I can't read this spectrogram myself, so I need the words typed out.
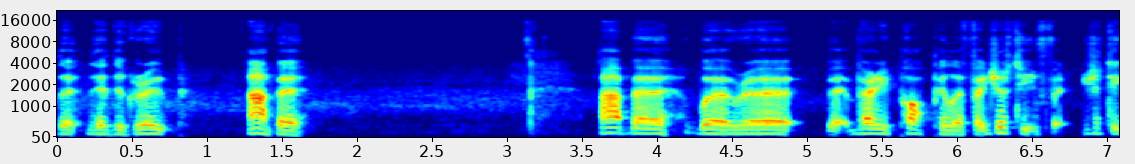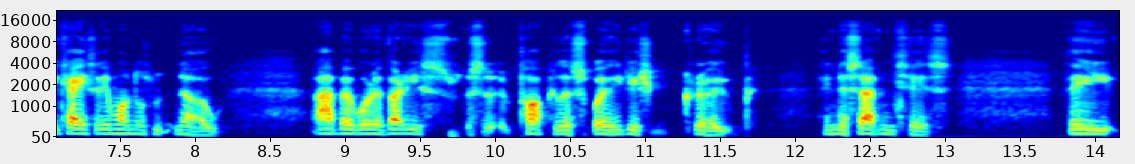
the the, the group ABBA. ABBA were uh, very popular for just for, just in case anyone doesn't know ABBA were a very popular Swedish group in the 70s. They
